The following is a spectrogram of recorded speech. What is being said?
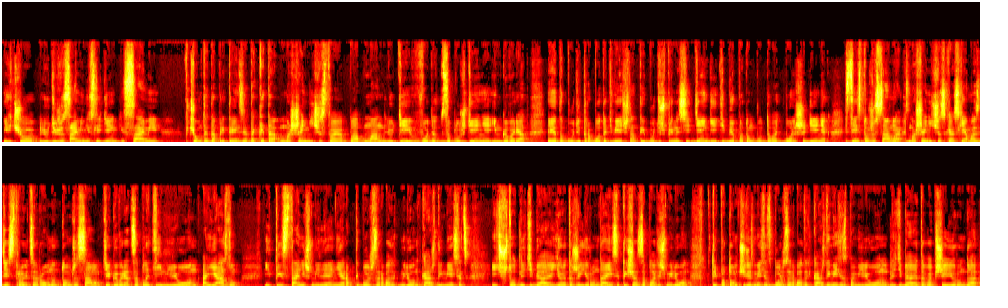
И что, люди же сами несли деньги, сами в чем тогда претензия? Так это мошенничество, обман. Людей вводят в заблуждение, им говорят, это будет работать вечно, ты будешь приносить деньги, тебе потом будут давать больше денег. Здесь то же самое. Нет. Мошенническая схема здесь строится ровно на том же самом. Тебе говорят, заплати миллион Аязу, и ты станешь миллионером. Ты будешь зарабатывать миллион каждый месяц. И что для тебя? Это же ерунда. Если ты сейчас заплатишь миллион, ты потом через месяц будешь зарабатывать каждый месяц по миллиону. Для тебя это вообще ерунда.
